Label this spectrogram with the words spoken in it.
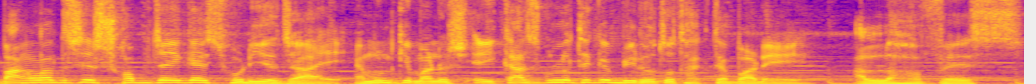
বাংলাদেশের সব জায়গায় ছড়িয়ে যায়, এমনকি মানুষ এই কাজগুলো থেকে বিরত থাকতে পারে। আল্লাহ হাফেজ।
